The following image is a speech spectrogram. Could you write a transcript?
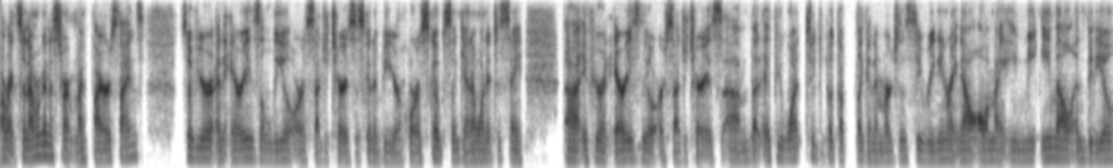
All right, so now we're going to start my fire signs. So if you're an Aries, a Leo, or a Sagittarius, is going to be your horoscopes. Again, I wanted to say uh, if you're an Aries, Leo, or Sagittarius. Um, but if you want to book up like an emergency reading right now, all of my e email and video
